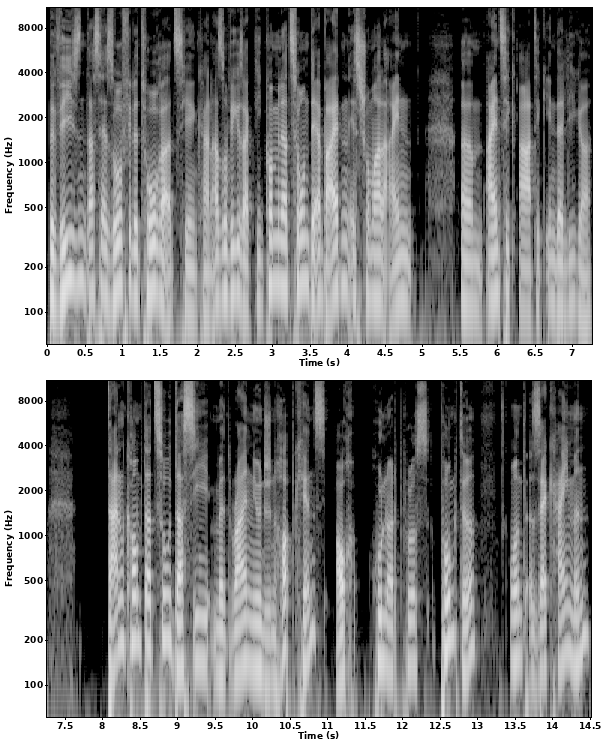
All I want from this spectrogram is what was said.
bewiesen, dass er so viele Tore erzielen kann. Also wie gesagt, die Kombination der beiden ist schon mal ein, ähm, einzigartig in der Liga. Dann kommt dazu, dass sie mit Ryan Nugent Hopkins auch 100 plus Punkte und Zach Hyman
